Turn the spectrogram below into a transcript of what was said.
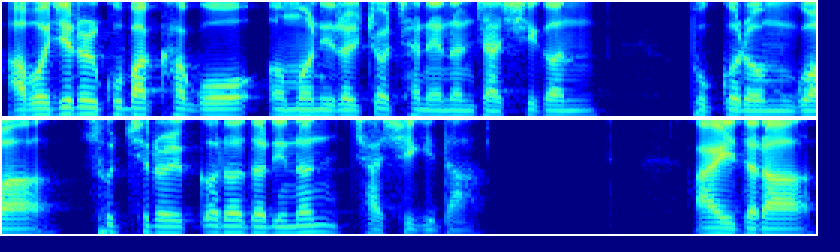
아버지를 구박하고 어머니를 쫓아내는 자식은 부끄러움과 수치를 끌어들이는 자식이다. 아이들아,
